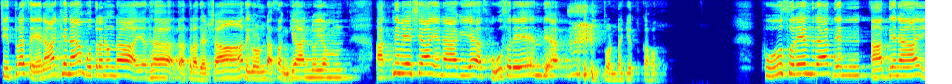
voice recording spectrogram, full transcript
ചിത്രസേനാഖ്യന പുത്രനുണ്ടായത്. തത്ര ദക്ഷാദികളുണ്ട് അസംഖ്യാന്വയം. അഗ്നിവേശായനാകിയ ഭൂസുരേന്ദ്ര തൊണ്ടയ്ക്ക് കഫം. ഭൂസുരേന്ദ്രാദ്യൻ ആദ്യനായി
